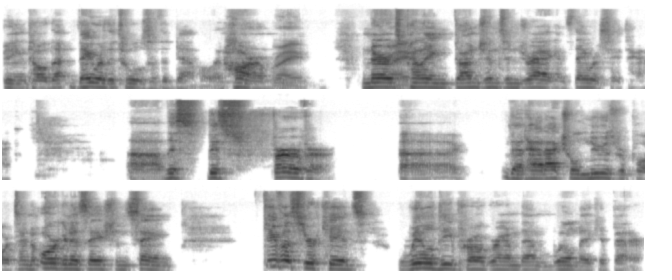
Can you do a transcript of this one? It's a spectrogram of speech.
being told that they were the tools of the devil and harm right nerds right. playing dungeons and dragons they were satanic uh this this fervor uh that had actual news reports and organizations saying give us your kids, we'll deprogram them, we'll make it better.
